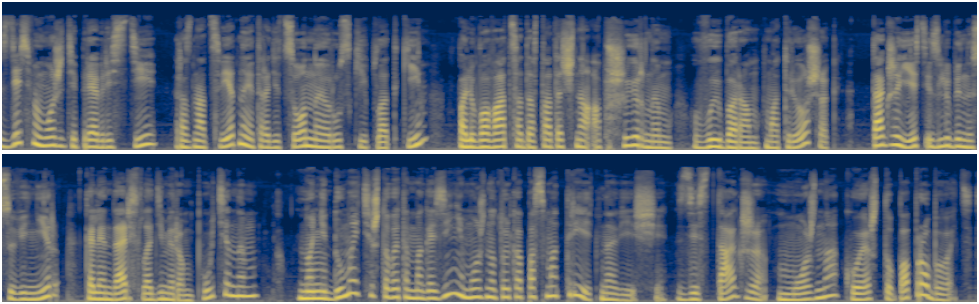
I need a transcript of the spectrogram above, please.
Здесь вы можете приобрести разноцветные традиционные русские платки, полюбоваться достаточно обширным выбором матрешек. Также есть излюбленный сувенир – календарь с Владимиром Путиным но не думайте, что в этом магазине можно только посмотреть на вещи. Здесь также можно кое-что попробовать.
